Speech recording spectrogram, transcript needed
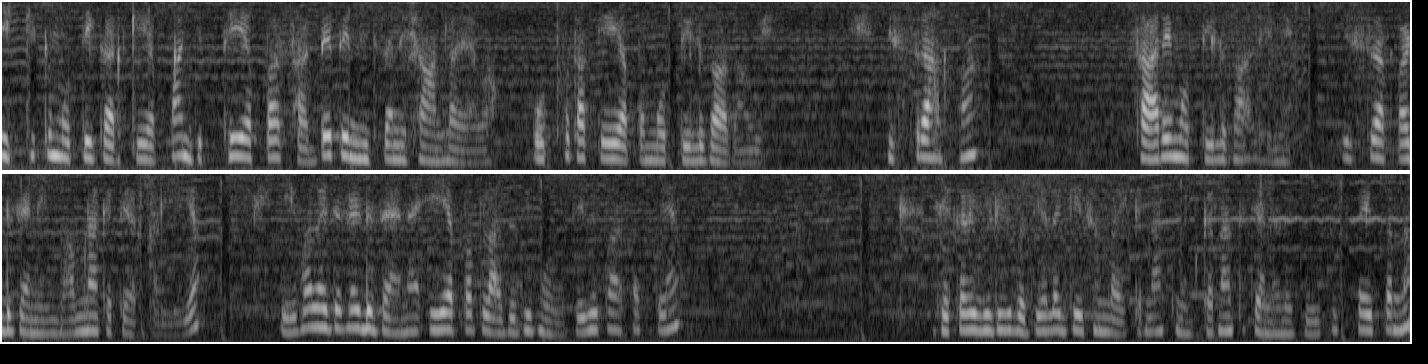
ਇੱਕ ਇੱਕ ਮੋਤੀ ਕਰਕੇ ਆਪਾਂ ਜਿੱਥੇ ਆਪਾਂ 3.5 ਇੰਚ ਦਾ ਨਿਸ਼ਾਨ ਲਾਇਆ ਵਾ, ਉੱਥੋਂ ਤੱਕ ਇਹ ਆਪਾਂ ਮੋਤੀ ਲਗਾ ਦਾਂਗੇ। ਇਸ ਤਰ੍ਹਾਂ ਆਪਾਂ ਸਾਰੇ ਮੋਤੀ ਲਗਾ ਲਏ ਨੇ। ਇਸ ਤਰ੍ਹਾਂ ਆਪਾਂ ਡਿਜ਼ਾਈਨਿੰਗ ਬਾਂਹ ਬਣਾ ਕੇ ਤਿਆਰ ਕਰ ਲਈ ਆ। ਇਹ ਵਾਲਾ ਜਿਹੜਾ ਡਿਜ਼ਾਈਨ ਹੈ ਇਹ ਆਪਾਂ ਪਲਾਜ਼ੋ ਦੀ ਮੋੜ ਤੇ ਵੀ ਪਾ ਸਕਦੇ ਹਾਂ ਜੇਕਰ ਵੀਡੀਓ ਵਧੀਆ ਲੱਗੀ, ਇਸ ਨੂੰ ਲਾਈਕ ਕਰਨਾ ਕਮੈਂਟ ਕਰਨਾ ਤੇ ਚੈਨਲ ਨੂੰ ਜ਼ਰੂਰ ਸਬਸਕ੍ਰਾਈਬ ਕਰਨਾ।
